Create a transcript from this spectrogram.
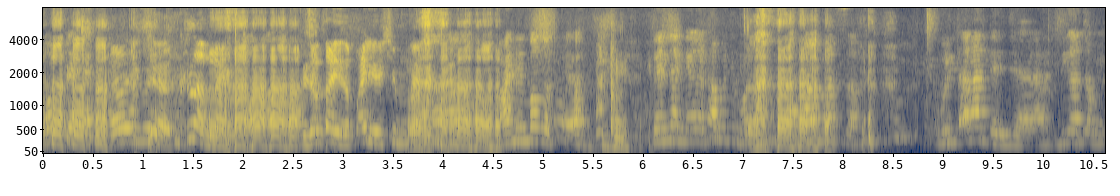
못해. 아이고야, 큰일 났네. 그 전까지서 빨리 열심히 먹어야 돼. 어, 많이 먹어서요. 된장 내가 담을지 몰랐어. 담았어. 우리 딸한테 이제 네가 좀,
